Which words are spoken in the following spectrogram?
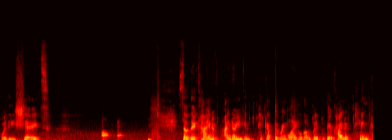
were these shades. So they're kind of, I know you can pick up the ring light a little bit, but they're kind of pink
